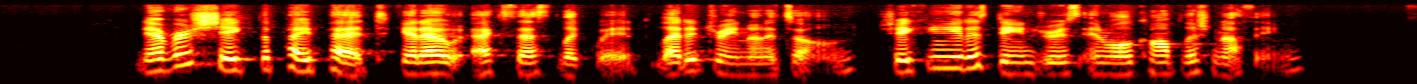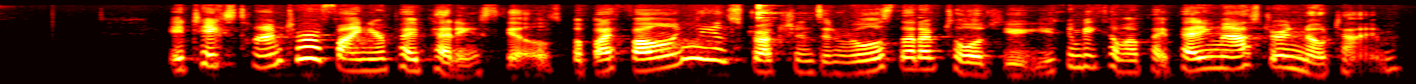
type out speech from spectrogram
Never shake the pipette to get out excess liquid. Let it drain on its own. Shaking it is dangerous and will accomplish nothing. It takes time to refine your pipetting skills, but by following the instructions and rules that I've told you, you can become a pipetting master in no time.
